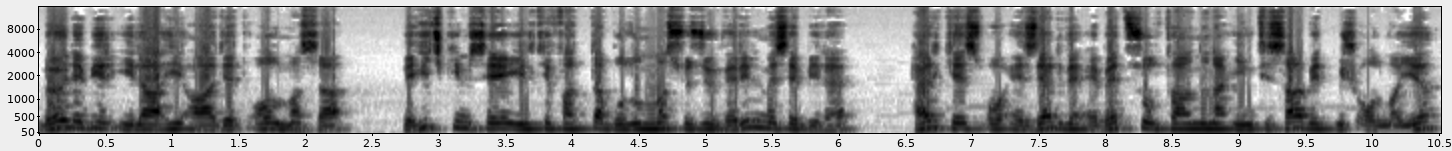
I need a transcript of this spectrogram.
böyle bir ilahi adet olmasa ve hiç kimseye iltifatta bulunma sözü verilmese bile herkes o ezel ve ebed sultanına intisap etmiş olmayı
